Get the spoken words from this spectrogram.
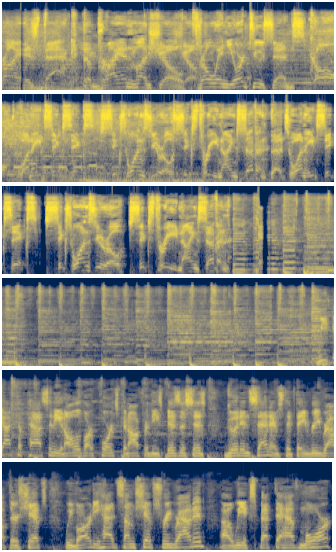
Brian is back. The Brian Mudd Show. Throw in your two cents. Call 1 610 6397. That's 1 610 6397. We've got capacity and all of our ports can offer these businesses good incentives if they reroute their ships. We've already had some ships rerouted. Uh, we expect to have more.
